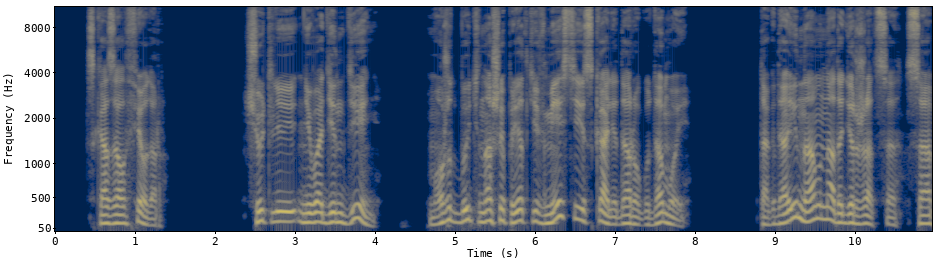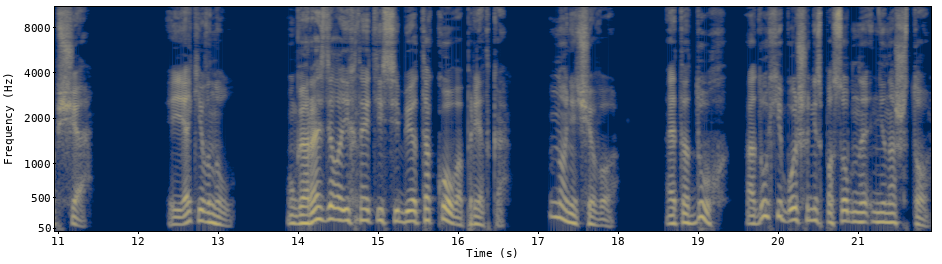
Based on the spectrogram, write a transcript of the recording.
— сказал Федор. Чуть ли не в один день. Может быть, наши предки вместе искали дорогу домой? Тогда и нам надо держаться сообща. Я кивнул. Угораздило их найти себе такого предка. Но ничего. Это дух, а духи больше не способны ни на что.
